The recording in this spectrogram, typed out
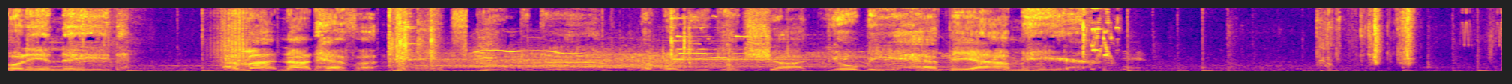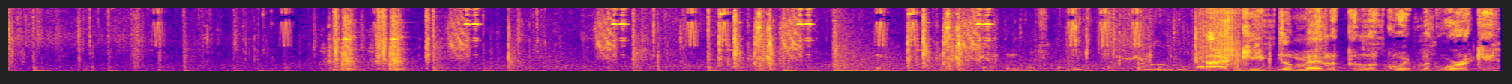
What do you need? I might not have a school degree, but when you get shot, you'll be happy I'm here. I keep the medical equipment working,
